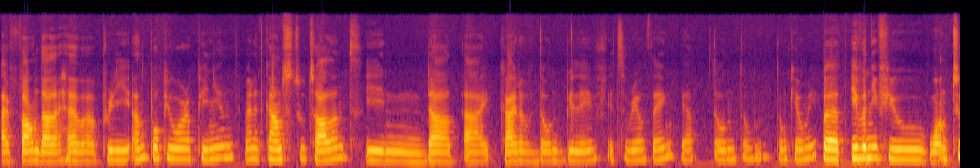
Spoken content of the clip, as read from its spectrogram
I found that I have a pretty unpopular opinion when it comes to talent, in that I kind of don't believe it's a real thing. Yeah don't don't don't kill me but even if you want to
